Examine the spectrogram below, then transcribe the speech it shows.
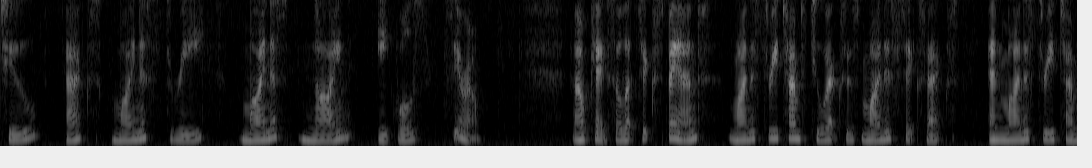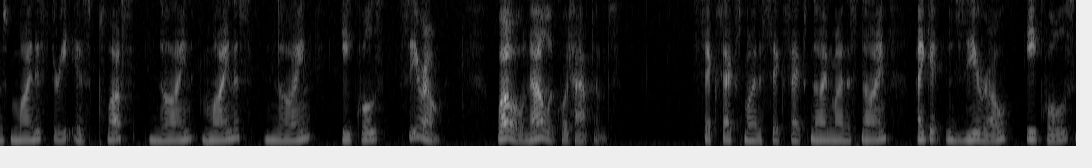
2x minus 3 minus 9 equals 0. Okay, so let's expand. Minus 3 times 2x is minus 6x, and minus 3 times minus 3 is plus 9 minus 9 equals 0. Whoa, now look what happens. 6x minus 6x, 9 minus 9, I get 0 equals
